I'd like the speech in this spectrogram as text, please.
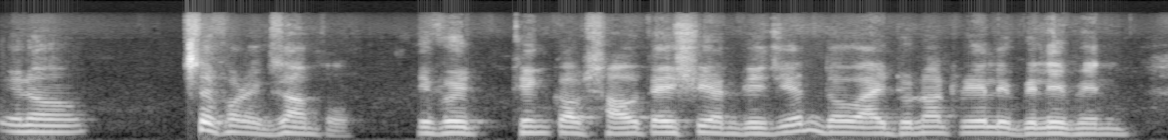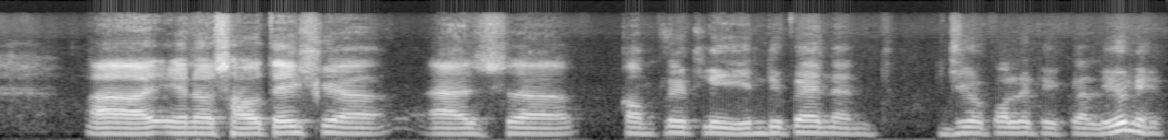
you know, say for example, if we think of South Asian region, though I do not really believe in, uh, you know, South Asia as a completely independent geopolitical unit,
